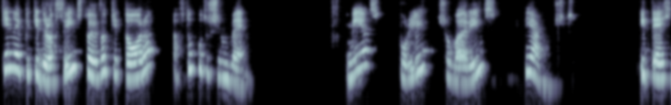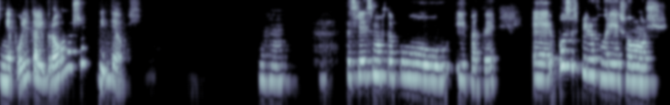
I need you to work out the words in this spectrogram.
και να επικεντρωθεί στο εδώ και τώρα αυτό που του συμβαίνει. Μίας πολύ σοβαρής διάγνωσης είτε έχει μια πολύ καλή πρόγνωση, είτε όχι. Σε σχέση με αυτό που είπατε, ε, πόσες πληροφορίες όμως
